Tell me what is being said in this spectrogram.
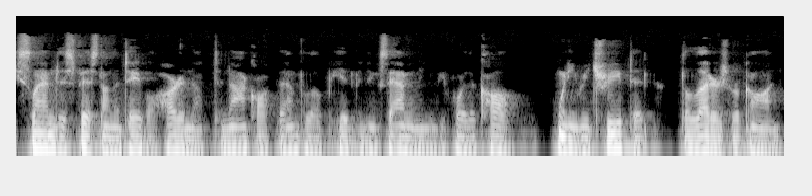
He slammed his fist on the table hard enough to knock off the envelope he had been examining before the call. When he retrieved it, the letters were gone.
